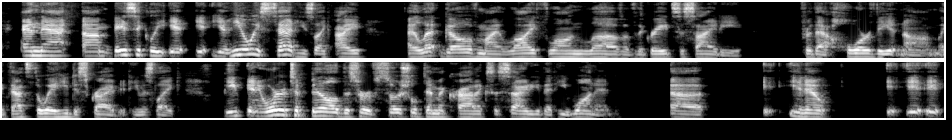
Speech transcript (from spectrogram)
and that um, basically it, it, You know, he always said he's like I I let go of my lifelong love of the Great Society for that whore Vietnam. Like that's the way he described it. He was like, he, in order to build the sort of social democratic society that he wanted, uh, you know, it, it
